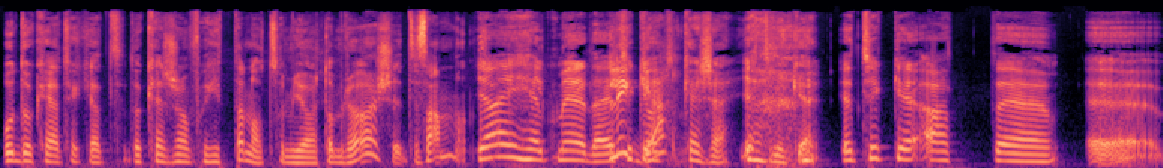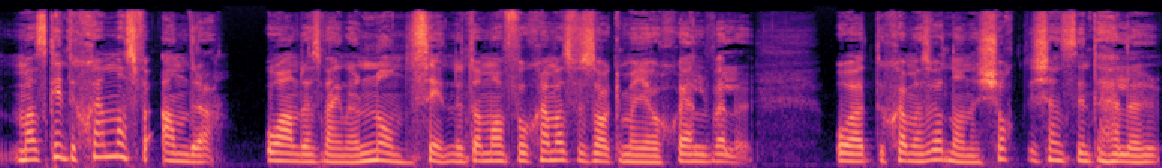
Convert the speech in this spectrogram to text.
Och då kan jag tycka att då kanske de får hitta något som gör att de rör sig tillsammans. Jag är helt med dig där. Jag tycker Ligga också- kanske, jättemycket. Jag tycker att eh, eh, man ska inte skämmas för andra och andras vägnar någonsin. Utan man får skämmas för saker man gör själv. Eller, och att skämmas för att någon är tjock, det känns inte heller...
